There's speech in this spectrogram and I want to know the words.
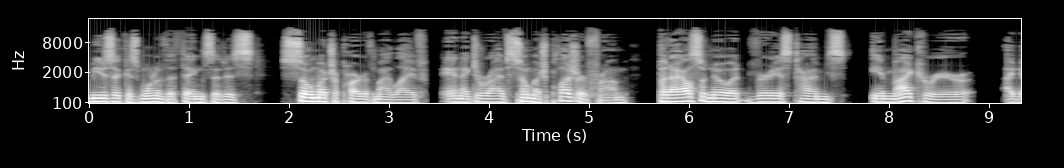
music is one of the things that is so much a part of my life and I derive so much pleasure from. But I also know at various times in my career, I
